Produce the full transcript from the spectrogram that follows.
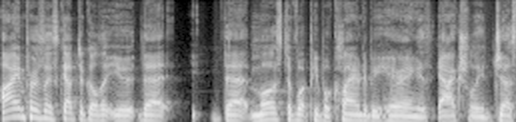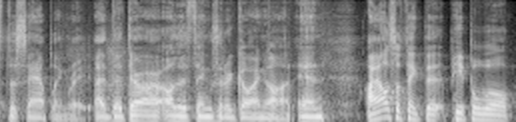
I am personally skeptical that you that that most of what people claim to be hearing is actually just the sampling rate. Uh, that there are other things that are going on, and I also think that people will.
